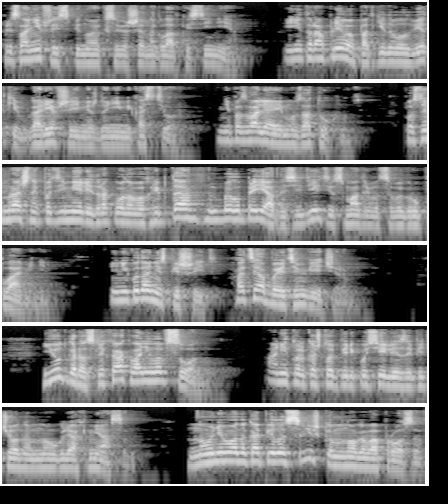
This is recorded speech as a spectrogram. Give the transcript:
прислонившись спиной к совершенно гладкой стене, и неторопливо подкидывал ветки в горевший между ними костер, не позволяя ему затухнуть. После мрачных подземелий драконового хребта было приятно сидеть и всматриваться в игру пламени. И никуда не спешить, хотя бы этим вечером. Юдгара слегка клонила в сон. Они только что перекусили запеченным на углях мясом. Но у него накопилось слишком много вопросов,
